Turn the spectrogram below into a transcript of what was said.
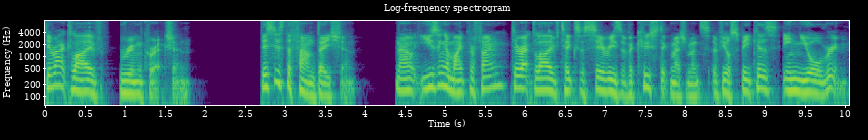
Dirac Live Room Correction. This is the foundation. Now, using a microphone, Dirac Live takes a series of acoustic measurements of your speakers in your room.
